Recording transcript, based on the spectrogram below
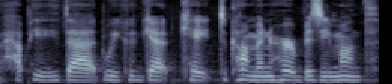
happy that we could get Kate to come in her busy month.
